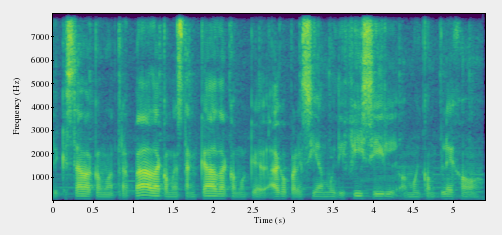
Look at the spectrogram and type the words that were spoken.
de que estaba como atrapada, como estancada, como que algo parecía muy difícil o muy complejo.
